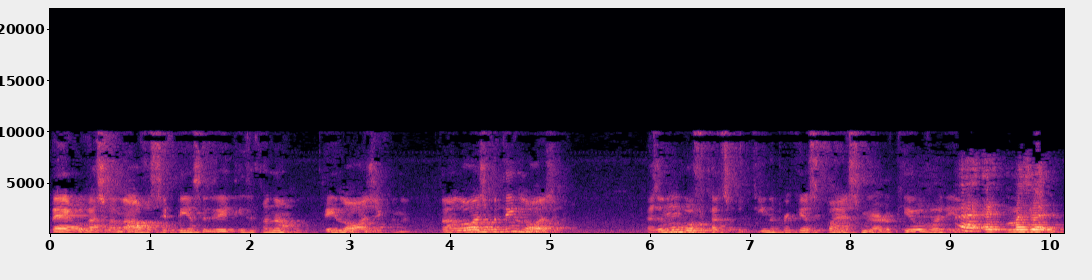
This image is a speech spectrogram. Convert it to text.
pega o racional, você pensa direitinho e fala, não, tem lógica, né? Então a lógica tem lógica. Mas eu não vou ficar discutindo porque você conhece melhor do que eu, Varia. É, é, mas é,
